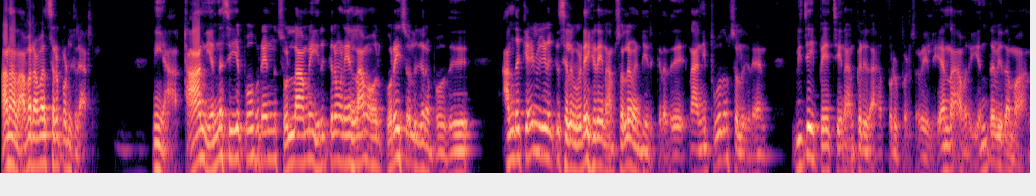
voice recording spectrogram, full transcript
ஆனால் அவர் அவசரப்படுகிறார். நீ தான் என்ன செய்ய போகிறேன்னு சொல்லாமல் இருக்கிறவனை எல்லாம் அவர் குறை சொல்லுகிற போது அந்த கேள்விகளுக்கு சில விடைகளை நாம் சொல்ல வேண்டியிருக்கிறது. நான் இப்போதும் சொல்லுகிறேன். விஜய் பேச்சை நான் பெரிதாக பொருட்படுத்தவே இல்லை. ஏன்னா அவர் எந்த விதமான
